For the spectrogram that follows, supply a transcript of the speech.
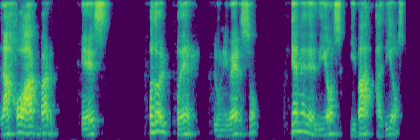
La Akbar es todo el poder del universo, viene de Dios y va a Dios.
